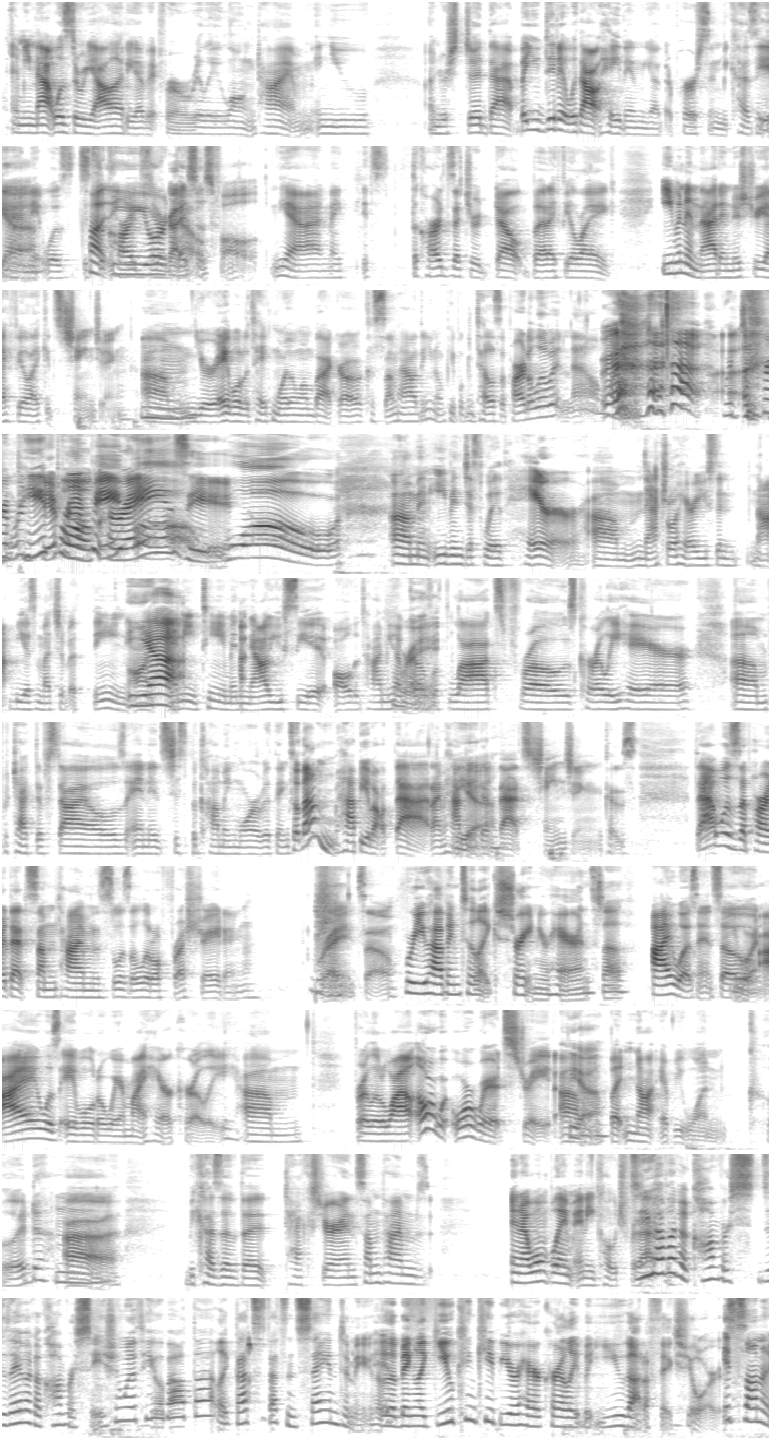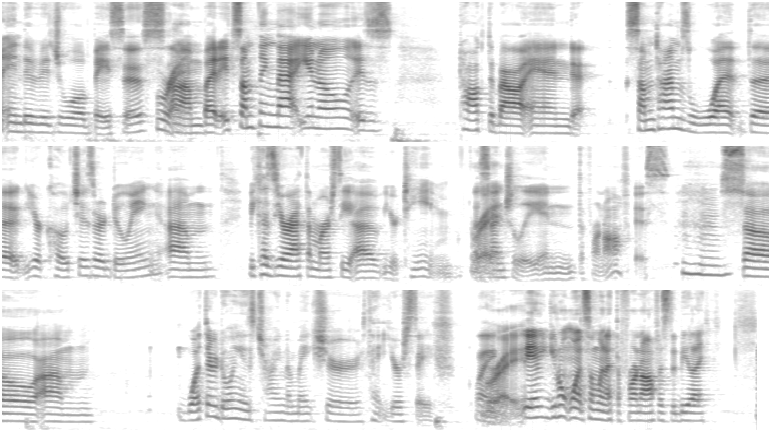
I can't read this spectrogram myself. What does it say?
I mean that was the reality of it for a really long time, and you understood that, but you did it without hating the other person because again, Yeah. it was It's, not the cards your guys' fault. Yeah, and I, it's the cards that you're dealt, but I feel like even in that industry, I feel like it's changing. Mm-hmm. Um, you're able to take more than one black girl because somehow you know people can tell us apart a little bit now. We're different We're people. different people. Crazy. Whoa. Um, and even just with hair, um, natural hair used to not be as much of a thing on Yeah. any team, and now you see it all the time. You have Right. girls with locks, froze, curly hair, um, protective styles, and it's just becoming more of a thing. So I'm happy about that. I'm happy Yeah. that that's changing because that was the part that sometimes was a little frustrating. Right. so Were you having to like straighten your hair and stuff? I wasn't. So. I was able to wear my hair curly um, for a little while, or or wear it straight. Um, Yeah. But not everyone could Mm. uh, because of the texture, and sometimes. And I won't blame any coach for Do that. you have like a converse? Do they have like a conversation with you about that? Like that's that's insane to me. Them being like, you can keep your hair curly, but you gotta fix yours. It's on an individual basis, Right. um, but it's something that you know is talked about, and sometimes what the your coaches are doing, um, because you're at the mercy of your team Right. essentially in the front office. mm-hmm. So um, what they're doing is trying to make sure that you're safe. Like, Right. you don't want someone at the front office to be like,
